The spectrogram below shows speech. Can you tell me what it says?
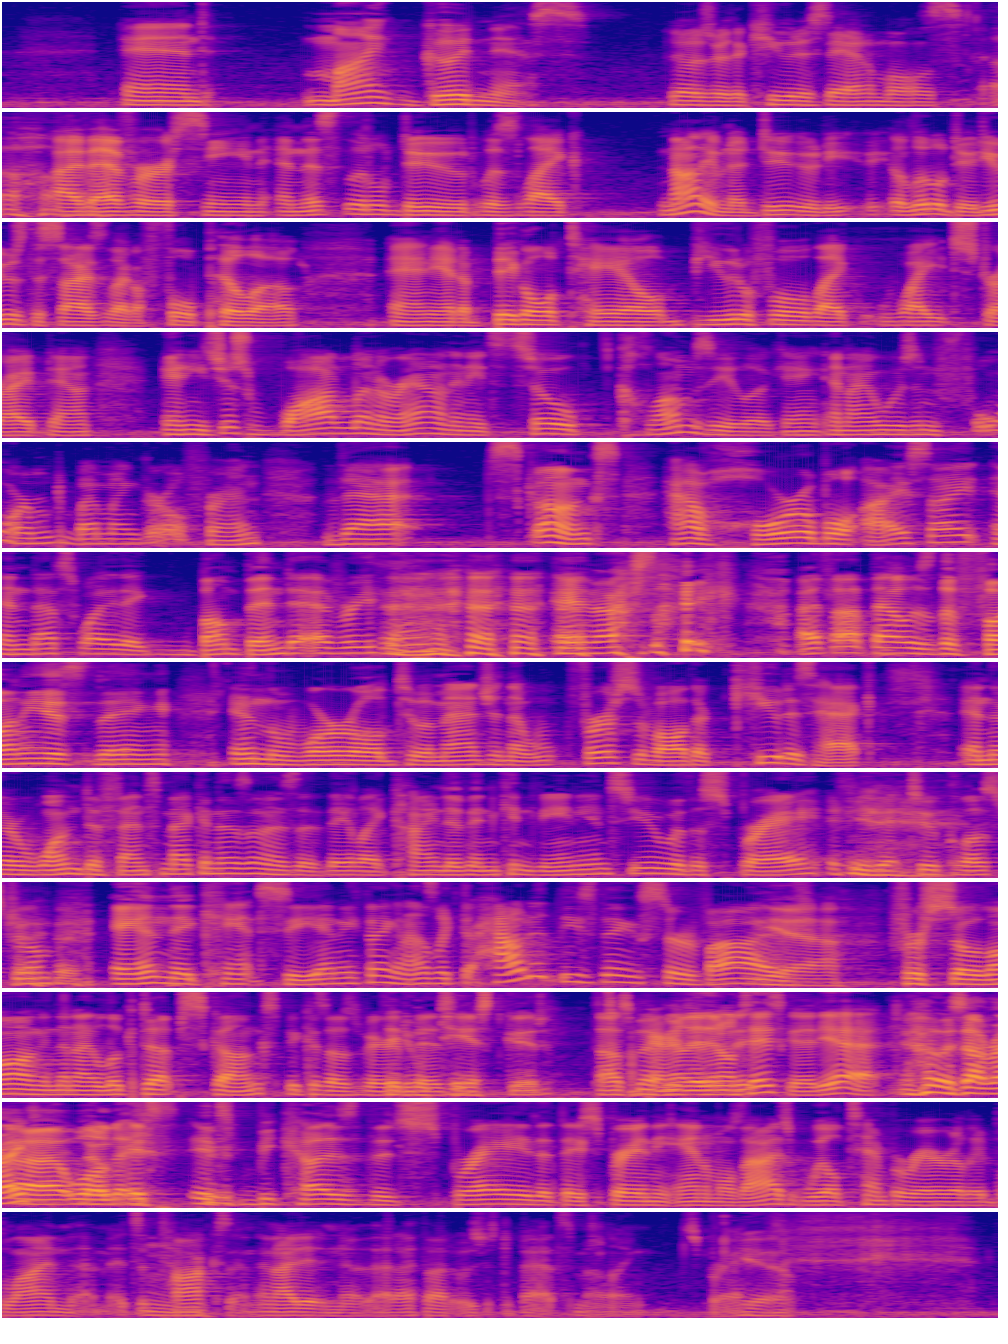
And my goodness, those are the cutest animals uh-huh. I've ever seen. And this little dude was like, not even a dude, he- a little dude. He was the size of like a full pillow. And he had a big old tail, beautiful like white stripe down. And he's just waddling around and he's so clumsy looking. And I was informed by my girlfriend that skunks have horrible eyesight and that's why they bump into everything and i was like i thought that was the funniest thing in the world to imagine that first of all they're cute as heck and their one defense mechanism is that they like kind of inconvenience you with a spray if you get too close to them and they can't see anything and i was like how did these things survive Yeah. For so long and then i looked up skunks because i was very They don't busy taste good. That's Apparently, the- they don't taste good. Yeah. Oh, is that right? Uh, well, No. it's it's because the spray that they spray in the animal's eyes will temporarily blind them. It's a toxin, and I didn't know that. I thought it was just a bad smelling spray. Mm. Yeah.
